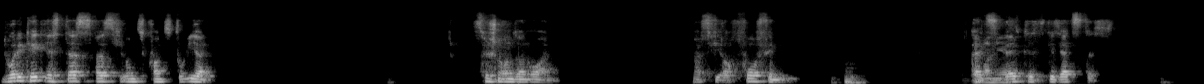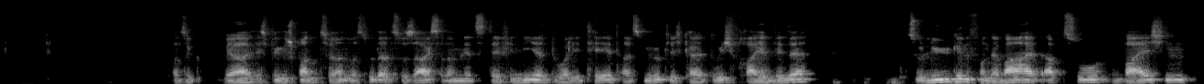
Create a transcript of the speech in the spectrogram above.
Dualität ist das, was wir uns konstruieren zwischen unseren Ohren, was wir auch vorfinden als Welt des Gesetzes. Also ja, ich bin gespannt zu hören, was du dazu sagst. Aber wenn man jetzt definiert Dualität als Möglichkeit, durch freie Wille zu lügen, von der Wahrheit abzuweichen,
